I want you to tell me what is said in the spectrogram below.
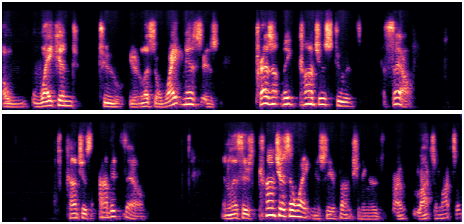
awakened to, unless awakeness is presently conscious to itself, conscious of itself, unless there's conscious awakeness here functioning, there's uh, lots and lots of,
